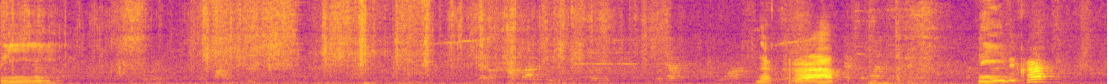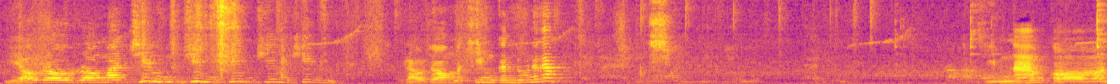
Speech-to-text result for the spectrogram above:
นี่นะครับ นี่นะครับ เดี๋ยวเราลองมาชิมชิมชิมชิมชิมเราลองมาชิมกันดูนะครับ ชิมน้ำก่อน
